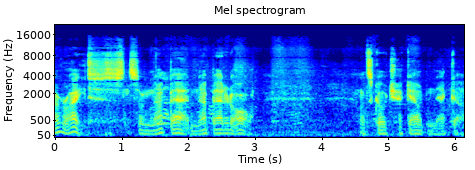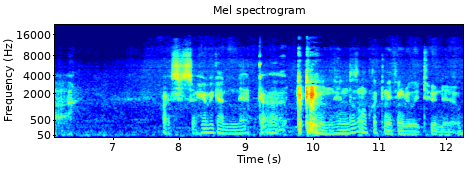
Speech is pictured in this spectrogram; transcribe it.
All right. So not bad. Not bad at all. Let's go check out NECA. All right, so here we got NECA. and it doesn't look like anything really too new.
